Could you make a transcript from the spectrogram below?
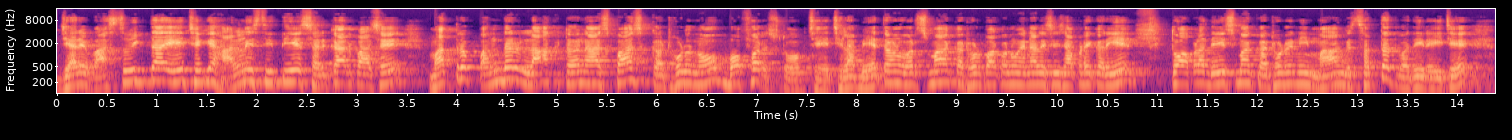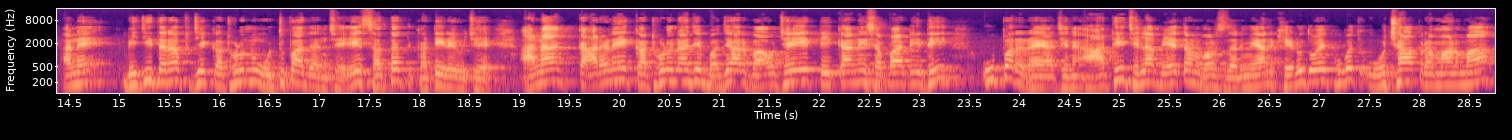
જ્યારે વાસ્તવિકતા એ છે કે હાલની સ્થિતિએ સરકાર પાસે માત્ર પંદર લાખ ટન આસપાસ કઠોળનો બફર સ્ટોક છે. છેલ્લા બે ત્રણ વર્ષમાં કઠોળ પાકોનું એનાલિસિસ આપણે કરીએ તો આપણા દેશમાં કઠોળની માંગ સતત વધી રહી છે અને બીજી તરફ જે કઠોળનું ઉત્પાદન છે, એ સતત ઘટી રહ્યું છે. આના કારણે કઠોળના જે બજાર ભાવ છે, એ ટેકાની સપાટીથી ઉપર રહ્યા છે ને આથી છેલ્લા બે ત્રણ વર્ષ દરમિયાન ખેડૂતોએ ખૂબ જ ઓછા પ્રમાણમાં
